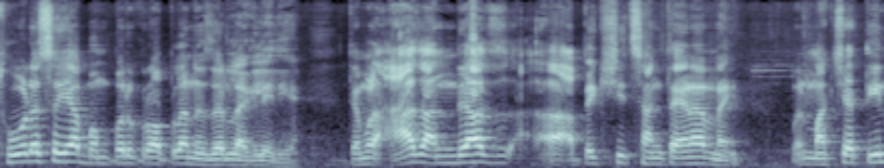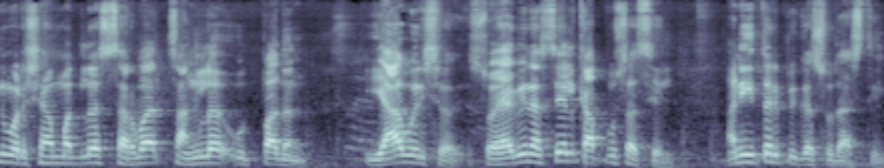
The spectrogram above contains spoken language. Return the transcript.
थोडंसं या बंपर क्रॉपला नजर लागलेली आहे. त्यामुळं आज अंदाज अपेक्षित सांगता येणार नाही पण मागच्या तीन वर्षामधलं सर्वात चांगलं उत्पादन यावर्षी सोयाबीन असेल कापूस असेल आणि इतर पिकंसुद्धा असतील.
